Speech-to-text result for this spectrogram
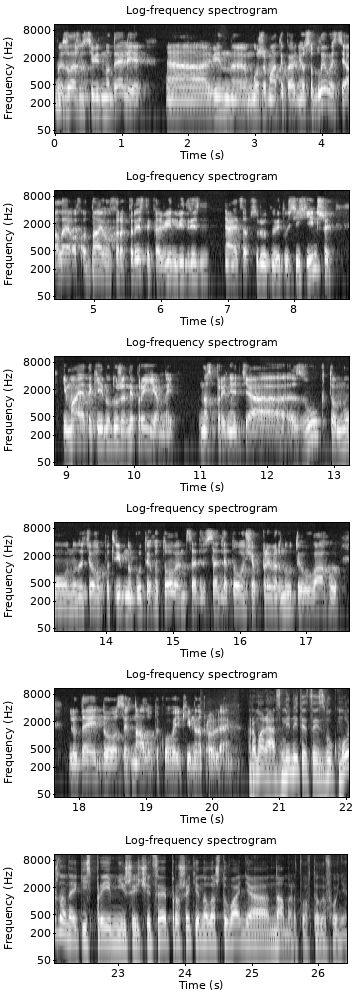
Ну і в залежності від моделі. Е, Він е, може мати певні особливості, але одна його характеристика він відрізняється абсолютно від усіх інших і має такий ну дуже неприємний на сприйняття звук. Тому ну до цього потрібно бути готовим. Це для все для того, щоб привернути увагу людей до сигналу, такого, який ми направляємо. Романе, а змінити цей звук можна на якийсь приємніший, чи це прошиті налаштування намертво в телефоні?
